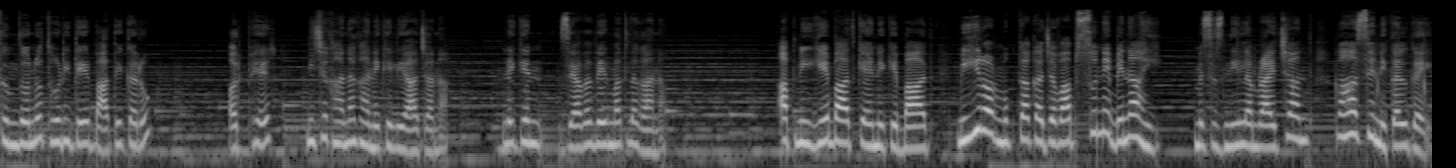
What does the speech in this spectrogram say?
तुम दोनों थोड़ी देर बातें करो और फिर नीचे खाना खाने के लिए आ जाना, लेकिन ज़्यादा देर मत लगाना। अपनी ये बात कहने के बाद मिहिर और मुक्ता का जवाब सुने बिना ही मिसेस नीलम रायचंद वहाँ से निकल गई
